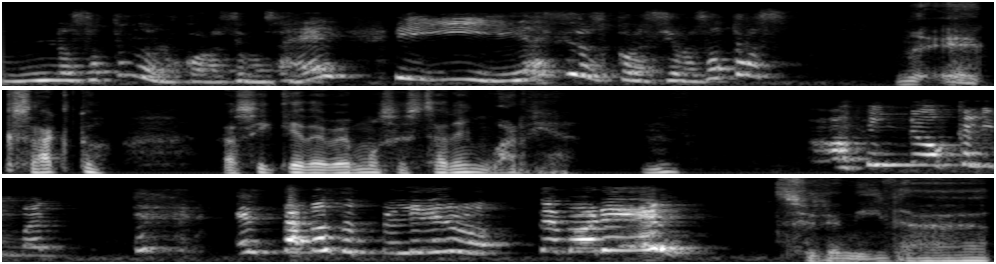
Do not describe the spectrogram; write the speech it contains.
nosotros no lo conocemos a él y, y él sí nos conoció a nosotros. Exacto. Así que debemos estar en guardia. ¡Ay, no, Calimán! ¡Estamos en peligro de morir! Serenidad,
